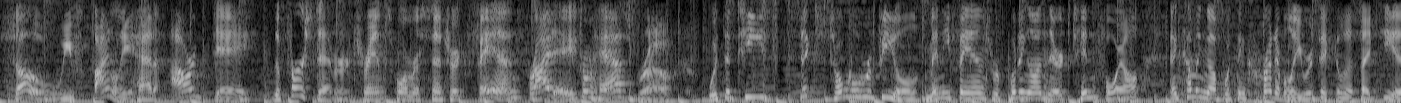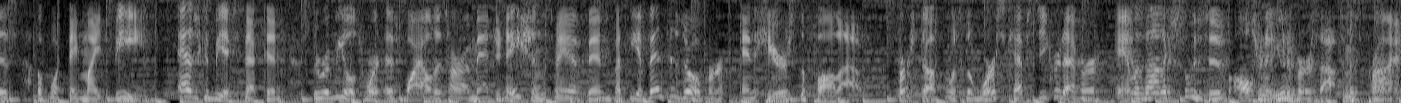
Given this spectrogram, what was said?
So, we've finally had our day. The first ever Transformer centric Fan Friday from Hasbro. With the teased six total reveals, many fans were putting on their tinfoil and coming up with incredibly ridiculous ideas of what they might be. As could be expected, the reveals weren't as wild as our imaginations may have been, but the event is over, and here's the fallout. First up was the worst kept secret ever Amazon exclusive alternate universe Optimus Prime,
